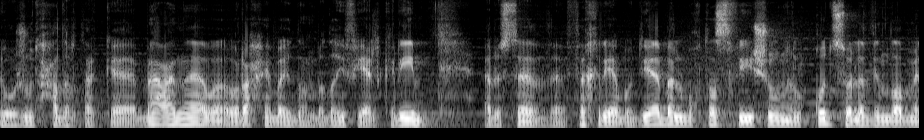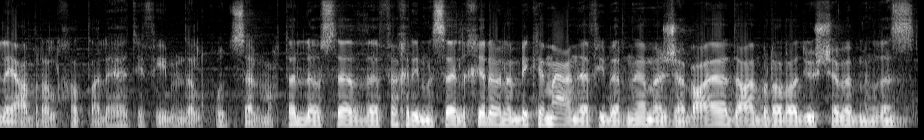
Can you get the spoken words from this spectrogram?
لوجود حضرتك معنا. وأرحب أيضا بضيفي الكريم الأستاذ فخري أبو ديابه المختص في شؤون القدس والذي انضم الي عبر الخط الهاتفي من القدس المحتلة. أستاذ فخري مساء الخير أهلا بك معنا في برنامج أبعاد عبر راديو الشباب من غزة.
